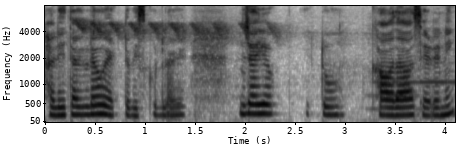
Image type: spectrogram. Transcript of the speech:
খালি থাকলেও একটা বিস্কুট লাগে। যাই হোক, একটু খাওয়া দাওয়া সেরে নিই।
